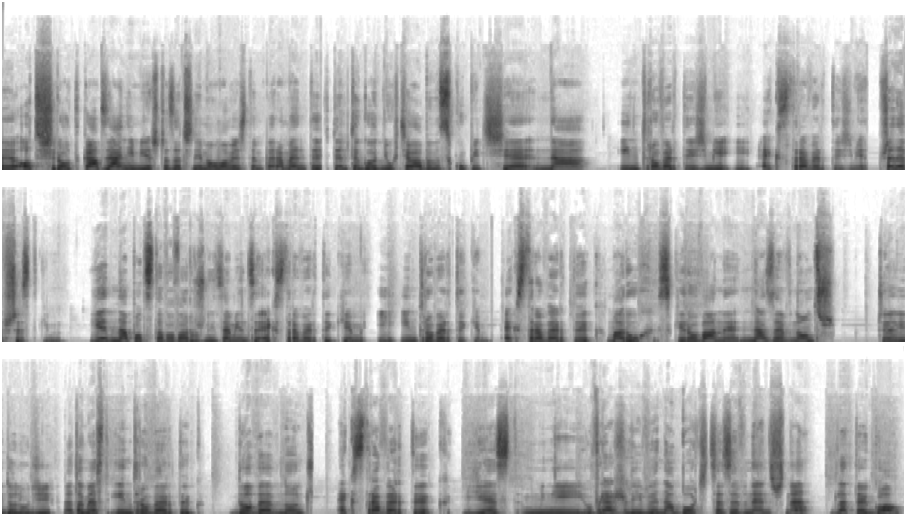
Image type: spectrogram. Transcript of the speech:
e, od środka. Zanim jeszcze zaczniemy omawiać temperamenty, w tym tygodniu chciałabym skupić się na introwertyzmie i ekstrawertyzmie. Przede wszystkim Jedna podstawowa różnica między ekstrawertykiem i introwertykiem. Ekstrawertyk ma ruch skierowany na zewnątrz, czyli do ludzi, natomiast introwertyk do wewnątrz. Ekstrawertyk jest mniej wrażliwy na bodźce zewnętrzne, dlatego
